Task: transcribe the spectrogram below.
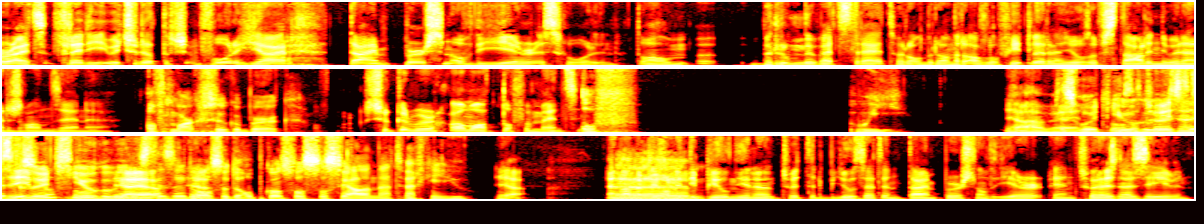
Right, Freddy, weet je dat er vorig jaar Time Person of the Year is geworden? Toch al een eh, beroemde wedstrijd, waar onder andere Adolf Hitler en Jozef Stalin de winnaars van zijn. eh, Of Mark Zuckerberg. of Mark Zuckerberg, allemaal toffe mensen. Of wie? ja, wij. Het is ooit You geweest. Het is 2007 ooit? You geweest. Ja, was de opkomst van sociale netwerken You. Ja. En dan heb je van die Ehm, debiel die in een Twitter-bio zet in Time Person of the Year in 2007.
